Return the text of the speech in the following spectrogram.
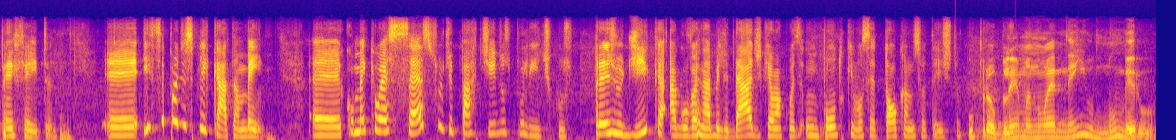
Perfeito. É, e você pode explicar também é, como é que o excesso de partidos políticos prejudica a governabilidade, que é uma coisa, um ponto que você toca no seu texto? O problema não é nem o número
